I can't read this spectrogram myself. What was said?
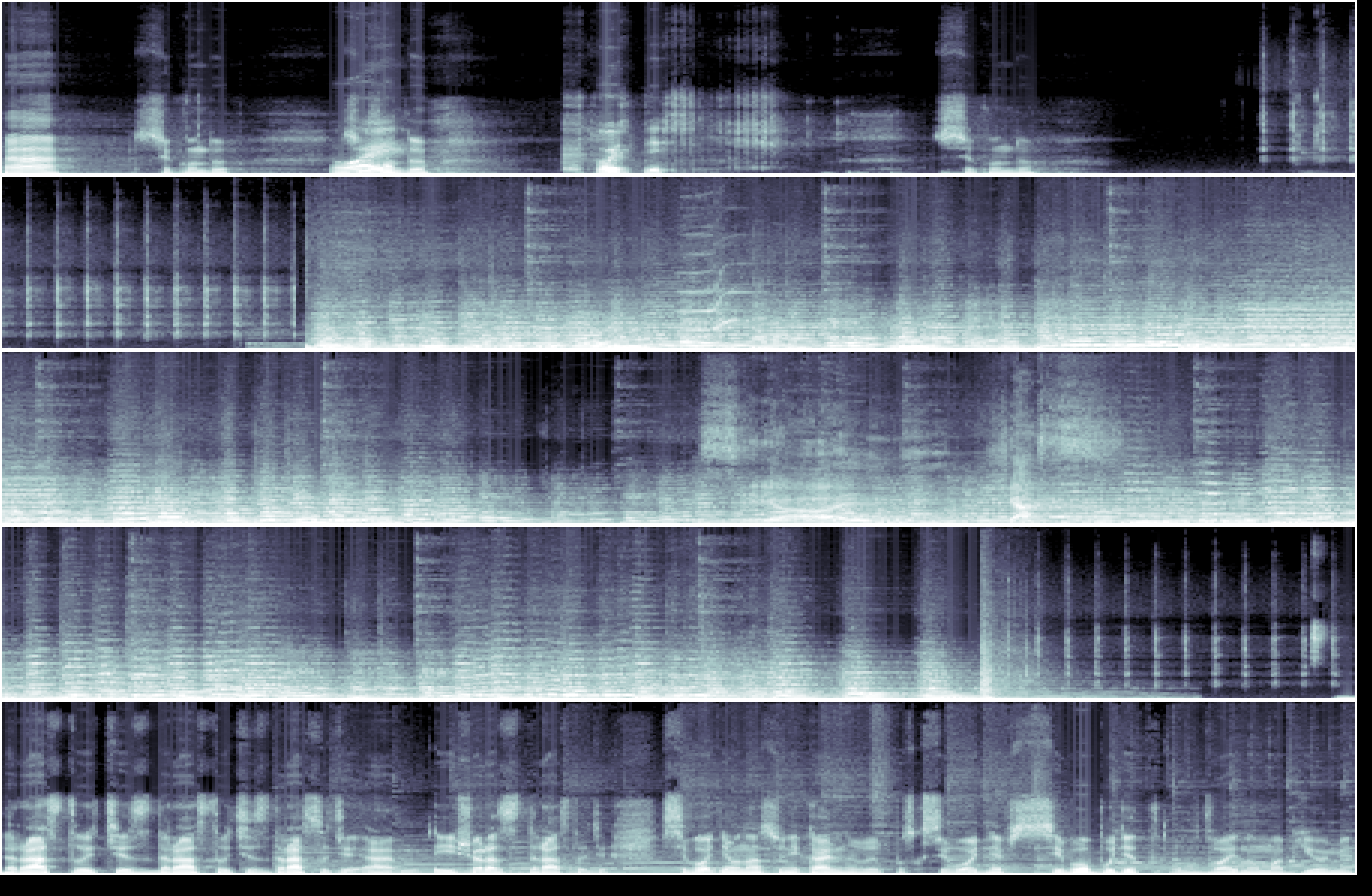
А, секунду. Ой, Секунду. кто здесь? Секунду. Здравствуйте, здравствуйте, здравствуйте. А, и еще раз здравствуйте. Сегодня у нас уникальный выпуск. Сегодня всего будет в двойном объеме.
